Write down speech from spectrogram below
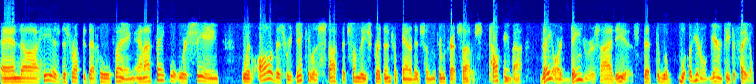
and uh, he has disrupted that whole thing. And I think what we're seeing with all of this ridiculous stuff that some of these presidential candidates on the Democrat side are talking about, they are dangerous ideas that will, you know, guaranteed to fail.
